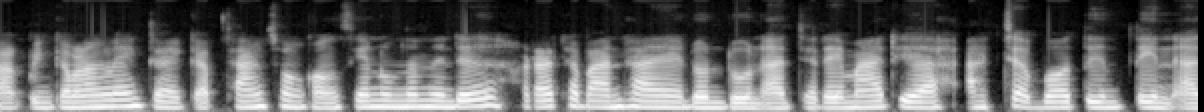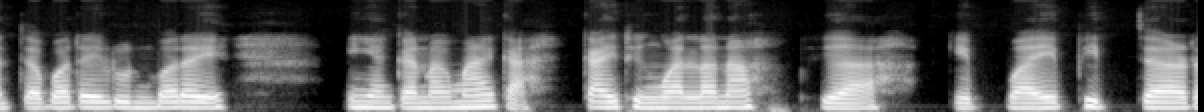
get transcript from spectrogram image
ฝากเป็นกำลังแรงใจกับทางช่องของเซียนนุ่มน้ำเด้อรัฐบาลไทยโดนๆอาจจะได้มาเทื่ออาจจะบ่ตื่นเต้นอาจจะบ่ได้รุนบ่ได้อีหยังกันมากมายกะใกล้ถึงวันแล้วเนาะเพื่อเก็บไว้พิจาร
